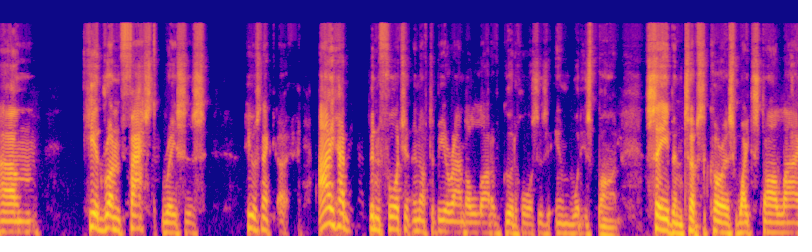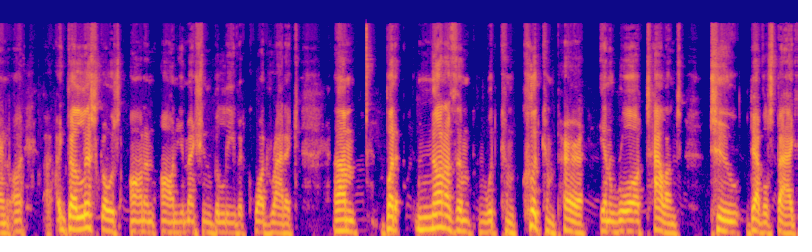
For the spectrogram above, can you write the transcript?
Um, he had run fast races. He was like, uh, I had been fortunate enough to be around a lot of good horses in Woody's barn. Sabin, Terpsichorist, White Star Line. Uh, uh, the list goes on and on. You mentioned Believe It, Quadratic. Um, but none of them would com- could compare in raw talent to Devil's Bag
